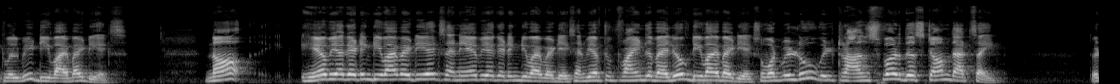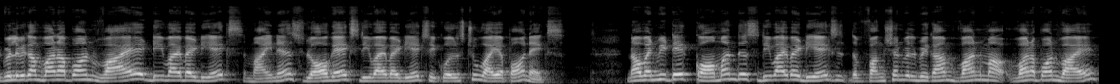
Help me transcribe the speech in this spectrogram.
It will be dy by dx. Now here we are getting dy by dx and here we are getting dy by dx and we have to find the value of dy by dx. So what we'll do, we'll transfer this term that side. So it will become 1 upon y dy by dx minus log x dy by dx equals to y upon x. Now when we take common this dy by dx, the function will become 1, 1 upon y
